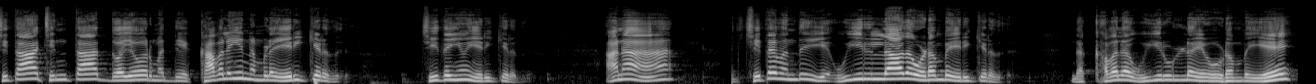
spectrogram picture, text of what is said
சிதா சிந்தா துவயோர் மத்திய கவலையும் நம்மளை எரிக்கிறது. சிதையும் எரிக்கிறது. ஆனால் சிதை வந்து உயிரில்லாத உடம்பை எரிக்கிறது. இந்த கவலை உயிருள்ள உடம்பையே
